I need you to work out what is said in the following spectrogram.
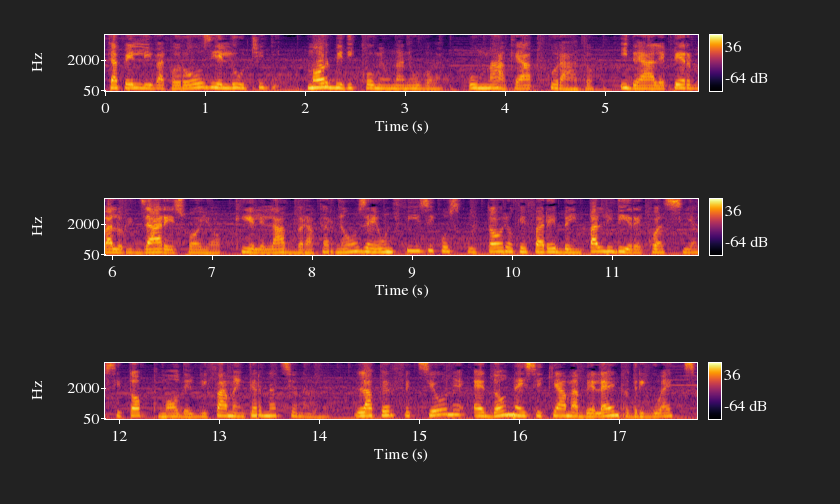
Capelli vaporosi e lucidi, morbidi come una nuvola, un make-up curato, ideale per valorizzare i suoi occhi e le labbra carnose e un fisico scultoreo che farebbe impallidire qualsiasi top model di fama internazionale, la perfezione è donna e si chiama Belen Rodriguez.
